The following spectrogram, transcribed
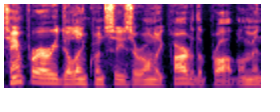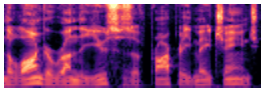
temporary delinquencies are only part of the problem. In the longer run, the uses of property may change.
